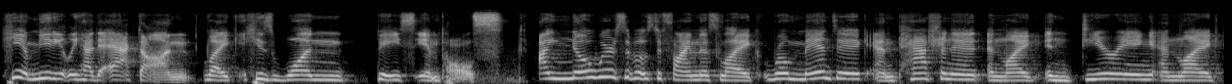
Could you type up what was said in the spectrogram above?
he immediately had to act on like his one base impulse I know we're supposed to find this like romantic and passionate and like endearing and like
